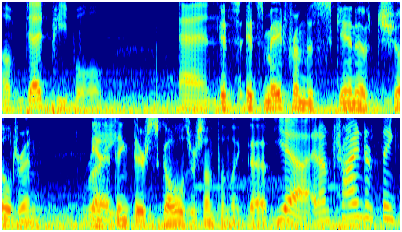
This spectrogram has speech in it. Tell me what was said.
of dead people, and It's it's made from the skin of children, and I think their skulls or something like that. Yeah, and I'm trying to think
